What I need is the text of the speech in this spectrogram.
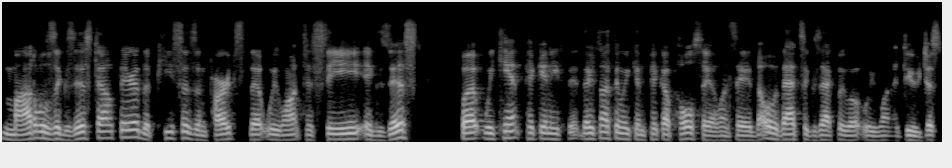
models exist out there, the pieces and parts that we want to see exist, but we can't pick anything, there's nothing we can pick up wholesale and say, oh, that's exactly what we want to do. Just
